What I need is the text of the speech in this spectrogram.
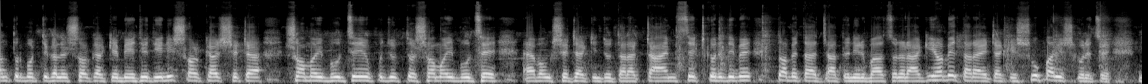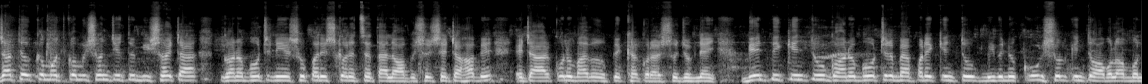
অন্তর্বর্তীকালীন সরকারকে বেঁধে দিইনি। সরকার সেটা সময় বুঝে, উপযুক্ত সময় বুঝে এবং সেটা কিন্তু তারা টাইম সেট করে দিবে। তবে তার জাতীয় নির্বাচনের আগে হবে, তারা এটাকে সুপারিশ করেছে। জাতীয় ঐক্যমত কমিশন যেহেতু বিষয়টা গণভোট নিয়ে সুপারিশ করেছে, তাহলে অবশ্যই সেটা হবে। এটা আর কোনোভাবে উপেক্ষা করার সুযোগ নেই। বিএনপি কিন্তু গণভোটের ব্যাপারে কিন্তু বিভিন্ন কৌশল কিন্তু অবলম্বন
